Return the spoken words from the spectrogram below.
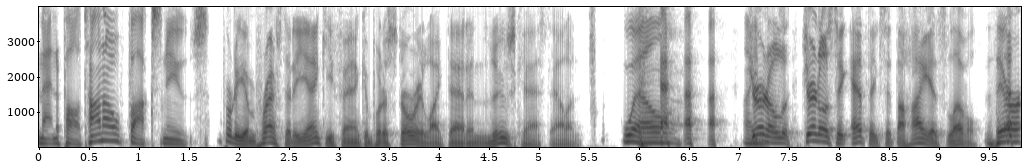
Matt Napolitano, Fox News. Pretty impressed that a Yankee fan can put a story like that in the newscast, Alan. Well, Journal, journalistic ethics at the highest level. There,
